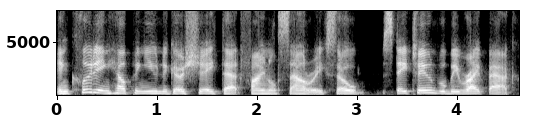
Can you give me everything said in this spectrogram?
including helping you negotiate that final salary. So stay tuned. We'll be right back.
